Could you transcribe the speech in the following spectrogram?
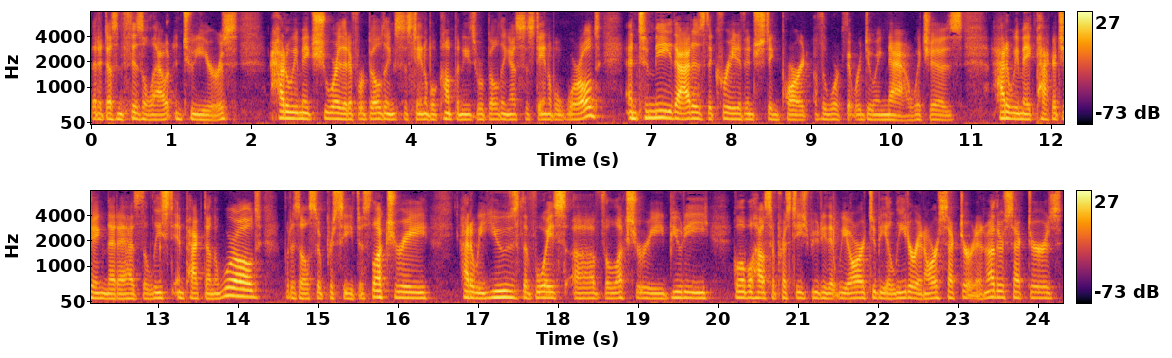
that it doesn't fizzle out in two years? How do we make sure that if we're building sustainable companies, we're building a sustainable world? And to me, that is the creative, interesting part of the work that we're doing now, which is how do we make packaging that has the least impact on the world, but is also perceived as luxury? How do we use the voice of the luxury beauty, global house of prestige beauty that we are to be a leader in our sector and in other sectors?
